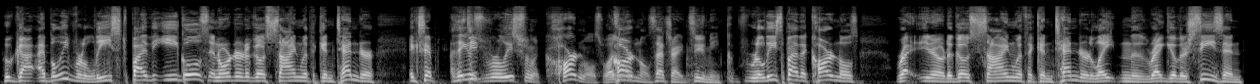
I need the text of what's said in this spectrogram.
who got, I believe, released by the Eagles in order to go sign with a contender. Except I think it was released from the Cardinals, wasn't Cardinals, that's right, excuse me. Released by the Cardinals, right, you know, to go sign with a contender late in the regular season,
